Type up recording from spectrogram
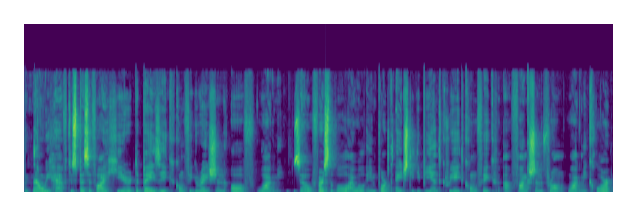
and now we have to specify here the basic configuration of wagmi so first of all, I will import HTTP and create config uh, function from WAGMI core.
